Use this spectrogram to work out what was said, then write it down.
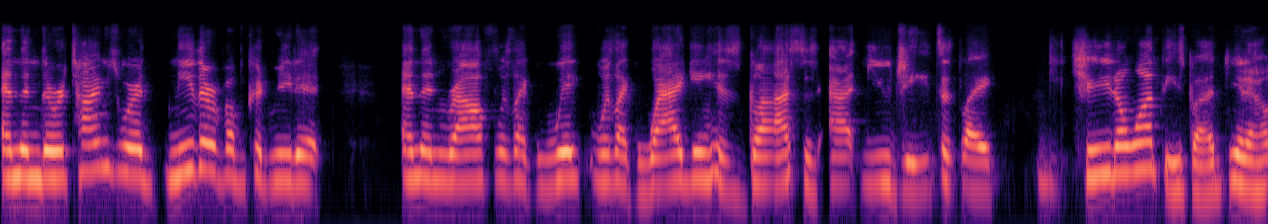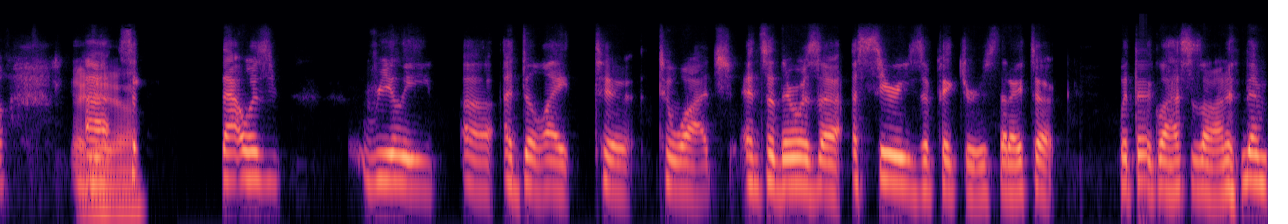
And then there were times where neither of them could read it. And then Ralph was like wig- was like wagging his glasses at Yuji to like, sure you don't want these, bud. You know, Yeah, uh, yeah, so that was really uh, a delight to to watch. And so there was a, a series of pictures that I took with the glasses on and them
